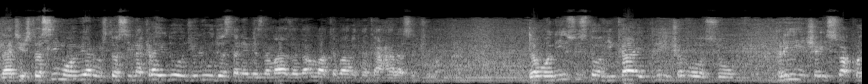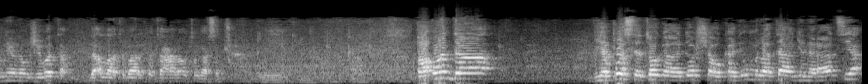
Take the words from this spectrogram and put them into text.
Znači što si imao vjeru, što si na kraju dođu ljudi, ostane bez namaza, da Allah tabaraka ta'ala sačuva. Da ovo nisu isto hikaje priče, ovo su priče iz svakodnevnog života, da Allah tabaraka ta'ala od toga sačuva. Pa onda je posle toga došao, kad je umrla ta generacija,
